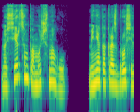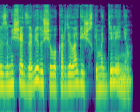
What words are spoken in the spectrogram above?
но сердцем помочь смогу. Меня как раз бросили замещать заведующего кардиологическим отделением,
